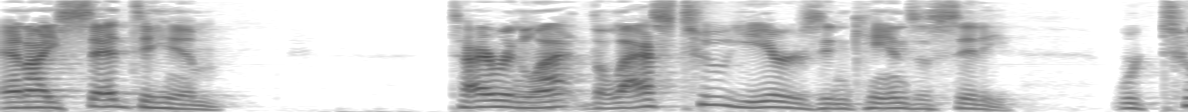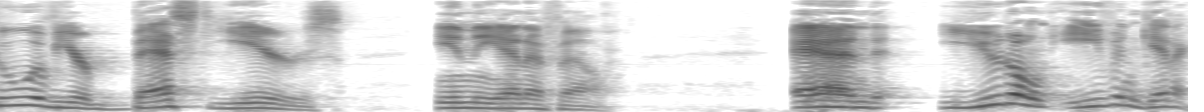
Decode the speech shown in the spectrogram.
And I said to him, Tyrann, the last two years in Kansas City were two of your best years in the NFL. And you don't even get a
